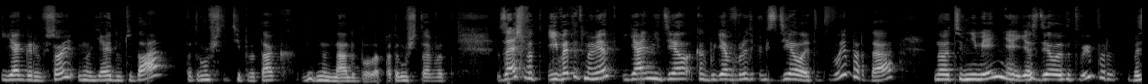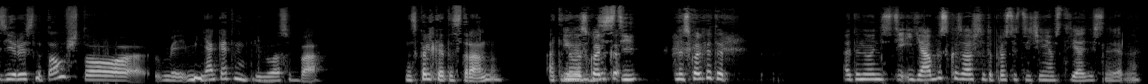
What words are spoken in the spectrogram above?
я говорю, все, ну, я иду туда, потому что, типа, так, видно, надо было. Потому что вот, знаешь, вот, и в этот момент я не делала, как бы я вроде как сделала этот выбор, да, но, тем не менее, я сделала этот выбор, базируясь на том, что меня к этому привела судьба. Насколько это странно? От И насколько- десяти. Насколько это... От 1 до 10? Я бы сказала, что это просто стечение обстоятельств, наверное.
